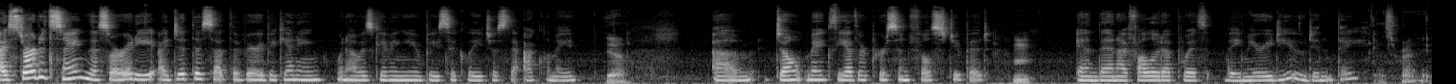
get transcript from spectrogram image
I started saying this already. I did this at the very beginning when I was giving you basically just the acclimate. yeah, Um, don't make the other person feel stupid. Hmm. And then I followed up with, they married you, didn't they? that's right.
